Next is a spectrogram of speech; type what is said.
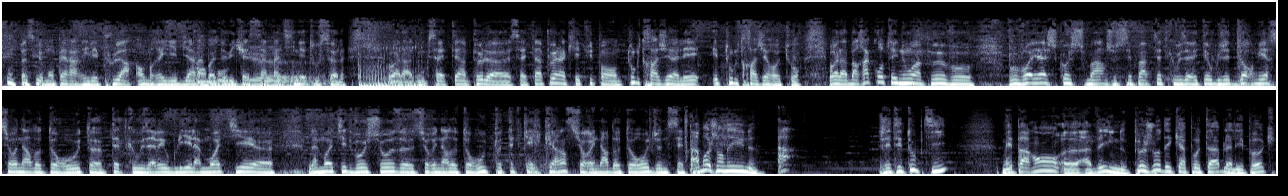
parce que mon père arrivait plus à embrayer bien la Oh boîte de vitesse, ça patinait tout seul. Voilà, donc ça a été un peu, le- ça a été un peu l'inquiétude pendant tout le trajet aller et tout le trajet retour. Voilà, bah racontez-nous un peu vos vos voyages cauchemars. Je sais pas, peut-être que vous avez été obligé de dormir sur une aire d'autoroute, euh, peut-être que vous avez oublié la moitié, euh, la moitié de vos choses sur une aire d'autoroute, peut-être quelqu'un sur une aire d'autoroute, je ne sais pas. Ah, moi j'en ai une. Ah. J'étais tout petit. Mes parents euh, avaient une Peugeot décapotable à l'époque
